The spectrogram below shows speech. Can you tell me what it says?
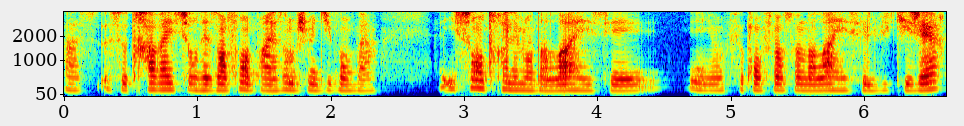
à ce travail sur les enfants, par exemple, je me dis, bon, ben, ils sont entre les mains d'Allah et, et on fait confiance en Allah et c'est lui qui gère.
